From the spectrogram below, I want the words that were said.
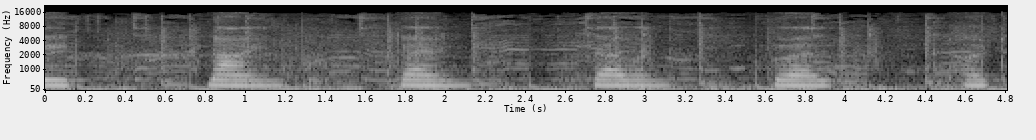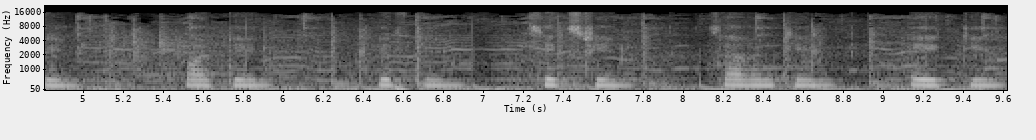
eight nine ten seven twelve thirteen fourteen fifteen sixteen seventeen eighteen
